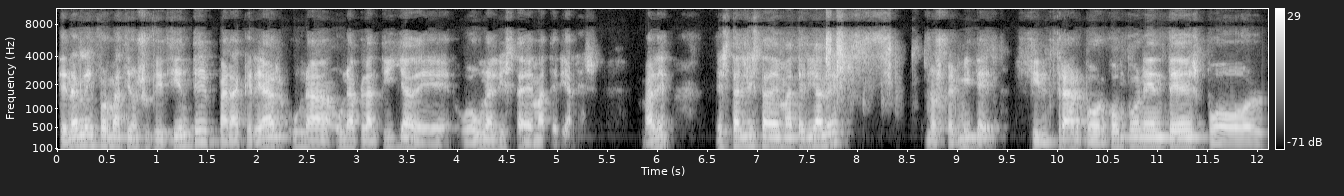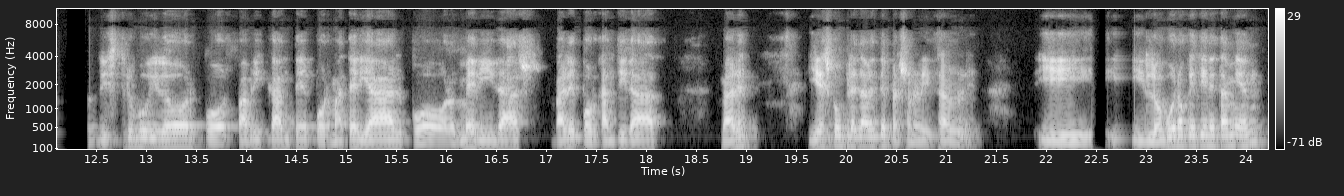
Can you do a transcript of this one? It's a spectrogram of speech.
tener la información suficiente para crear una, plantilla de, o una lista de materiales. ¿vale? Esta lista de materiales nos permite filtrar por componentes, por distribuidor, por fabricante, por material, por medidas, ¿vale? Por cantidad, ¿vale? Y es completamente personalizable. y, lo bueno que tiene también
